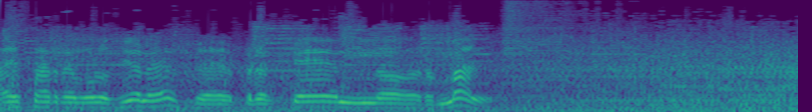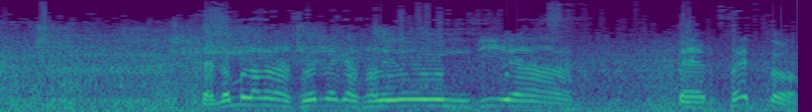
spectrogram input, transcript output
a estas revoluciones, eh, pero es que es normal. Tenemos la gran suerte que ha salido un día perfecto.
